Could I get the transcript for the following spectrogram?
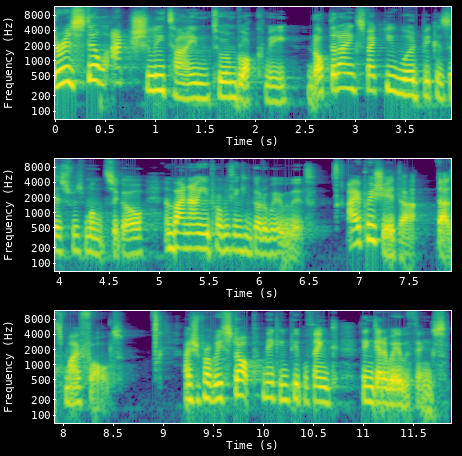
there is still actually time to unblock me. Not that I expect you would because this was months ago, and by now you probably think you've got away with it. I appreciate that. That's my fault. I should probably stop making people think they can get away with things.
